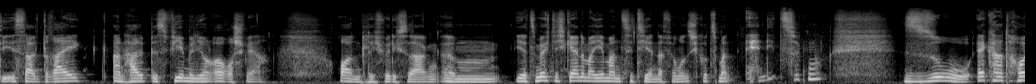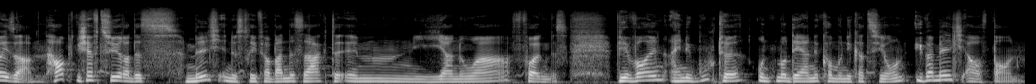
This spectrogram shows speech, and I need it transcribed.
die ist halt dreieinhalb bis vier Millionen Euro schwer. Ordentlich, würde ich sagen. Ähm, jetzt möchte ich gerne mal jemanden zitieren. Dafür muss ich kurz mein Handy zücken. So, Eckhard Häuser, Hauptgeschäftsführer des Milchindustrieverbandes, sagte im Januar folgendes. Wir wollen eine gute und moderne Kommunikation über Milch aufbauen.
